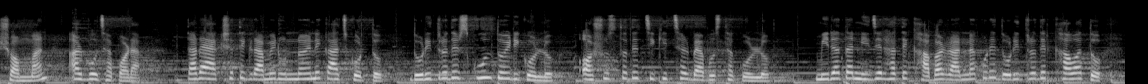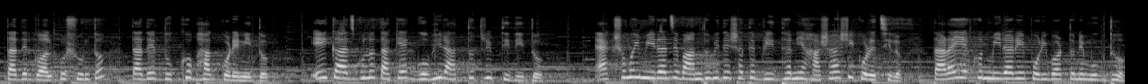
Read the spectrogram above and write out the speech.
সম্মান আর বোঝাপড়া। তারা একসাথে গ্রামের উন্নয়নে কাজ করত, দরিদ্রদের স্কুল তৈরি করল, অসুস্থদের চিকিৎসার ব্যবস্থা করল। মীরা তার নিজের হাতে খাবার রান্না করে দরিদ্রদের খাওয়াতো, তাদের গল্প শুনত, তাদের দুঃখ ভাগ করে নিত। এই কাজগুলো তাকে এক গভীর আত্মতৃপ্তি দিত। একসময় মীরা যে বান্ধবীদের সাথে বৃদ্ধা নিয়ে হাসাহাসি করেছিল, তারাই এখন মীরার এই পরিবর্তনে মুগ্ধ।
